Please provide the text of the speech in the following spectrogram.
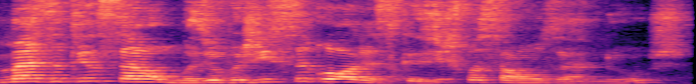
Mas atenção, mas eu vejo isso agora. Se isto fosse há uns anos,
